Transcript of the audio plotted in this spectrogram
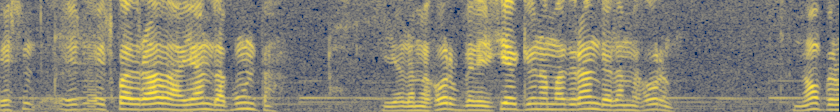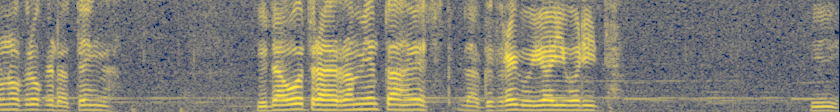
es, cuadrada allá en la punta. Y a lo mejor me decía que una más grande, a lo mejor. No, pero no creo que la tenga. Y la otra herramienta es la que traigo yo ahí ahorita. Y,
